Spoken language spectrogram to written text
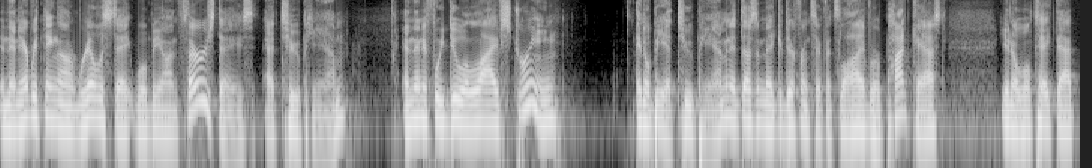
And then everything on real estate will be on Thursdays at 2 p.m. And then if we do a live stream, it'll be at 2 p.m. and it doesn't make a difference if it's live or podcast. You know, we'll take that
